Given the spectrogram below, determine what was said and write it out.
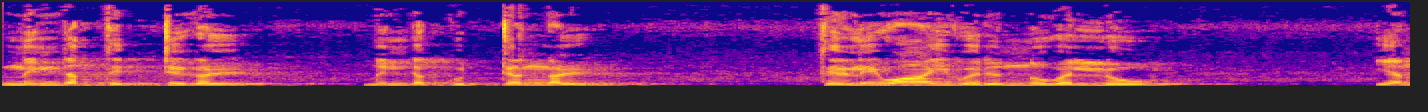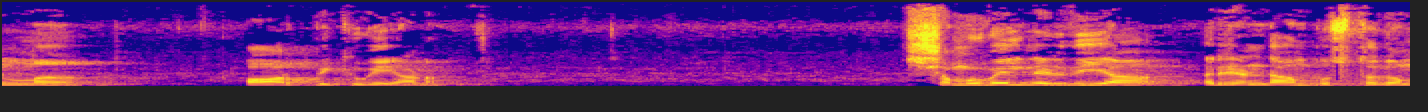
നിന്റെ തെറ്റുകൾ നിന്റെ കുറ്റങ്ങൾ തെളിവായി വരുന്നുവല്ലോ എന്ന് ഓർപ്പിക്കുകയാണ് ഷമുവേലിനെഴുതിയ രണ്ടാം പുസ്തകം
